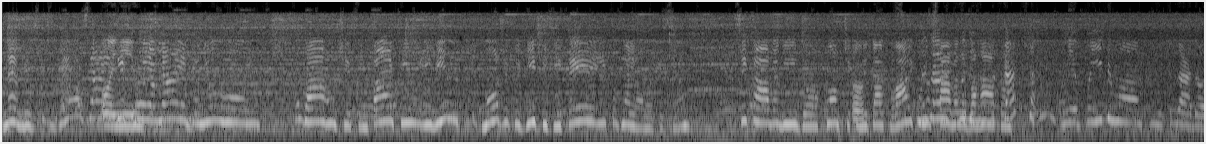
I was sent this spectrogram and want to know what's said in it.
не влюбилася, Ой, і ні. проявляє до нього увагу чи симпатію, і він може тоді підійти і познайомитися. Цікаве відео. Хлопчикові так лайку наставили багато. і поїдемо туди вдома.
